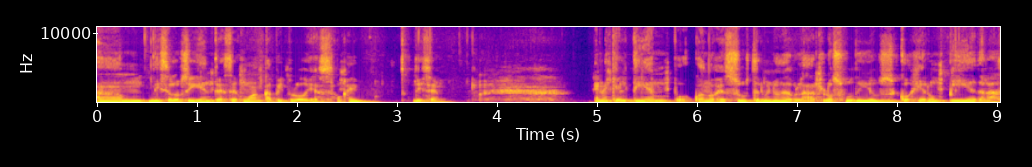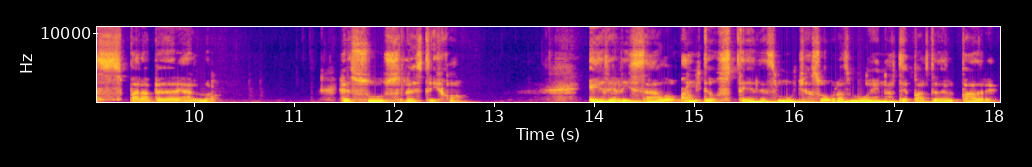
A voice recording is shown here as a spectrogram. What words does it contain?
um, dice lo siguiente, este es Juan capítulo 10, ¿ok? Dice, en aquel tiempo, cuando Jesús terminó de hablar, los judíos cogieron piedras para apedrearlo. Jesús les dijo, he realizado ante ustedes muchas obras buenas de parte del Padre.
